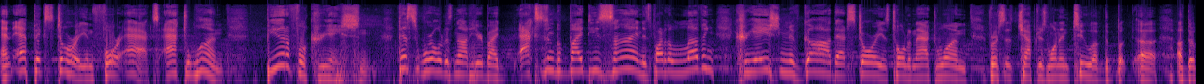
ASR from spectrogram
an epic story in four acts. Act one, beautiful creation This world is not here by accident, but by design. It's part of the loving creation of God. That story is told in Act 1, verses chapters 1 and 2 of the book, uh, of the,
